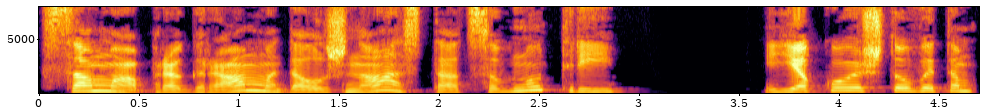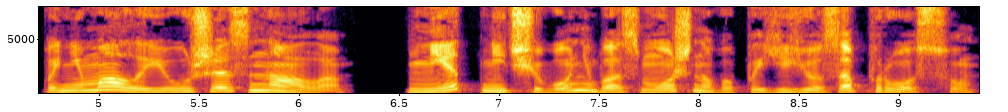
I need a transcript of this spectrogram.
Сама программа должна остаться внутри. Я кое-что в этом понимала и уже знала. Нет ничего невозможного по ее запросу.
